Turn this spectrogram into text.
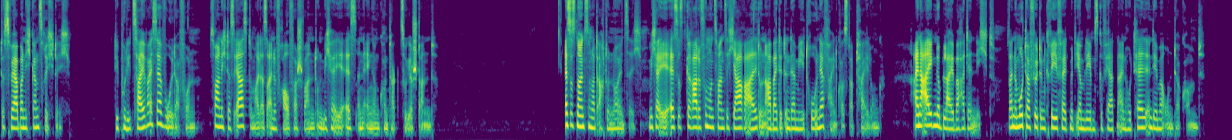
Das wäre aber nicht ganz richtig. Die Polizei weiß sehr wohl davon. Es war nicht das erste Mal, dass eine Frau verschwand und Michael S. in engem Kontakt zu ihr stand. Es ist 1998. Michael S. ist gerade 25 Jahre alt und arbeitet in der Metro in der Feinkostabteilung. Eine eigene Bleibe hat er nicht. Seine Mutter führt in Krefeld mit ihrem Lebensgefährten ein Hotel, in dem er unterkommt.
